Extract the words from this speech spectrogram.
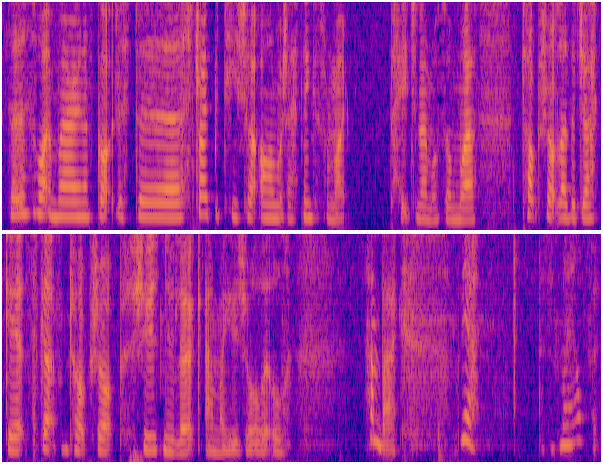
so this is what I'm wearing. I've got just a stripy t-shirt on which I think is from like H&M or somewhere. Topshop leather jacket, skirt from Topshop, shoes new look and my usual little handbag. But yeah, this is my outfit.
